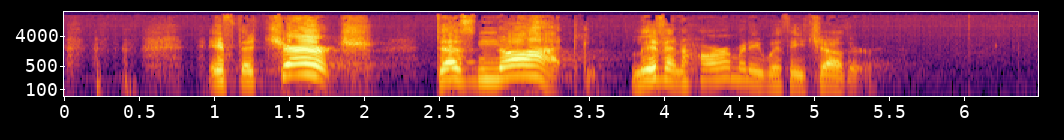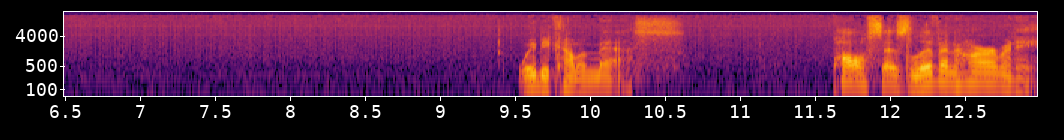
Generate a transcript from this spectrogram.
if the church does not live in harmony with each other, we become a mess. Paul says, live in harmony.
